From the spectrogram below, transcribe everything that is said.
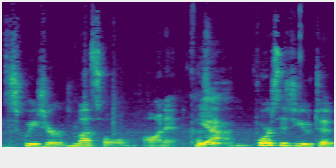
squeeze your muscle on it because Yeah. it forces you to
